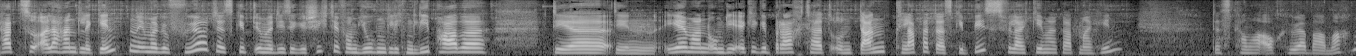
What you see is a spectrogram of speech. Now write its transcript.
hat zu allerhand Legenden immer geführt. Es gibt immer diese Geschichte vom jugendlichen Liebhaber, der den Ehemann um die Ecke gebracht hat und dann klappert das Gebiss. Vielleicht gehen wir gerade mal hin. Das kann man auch hörbar machen.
